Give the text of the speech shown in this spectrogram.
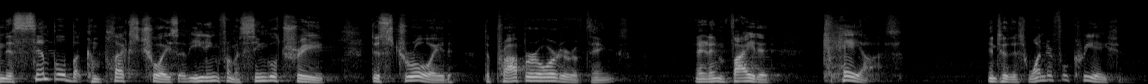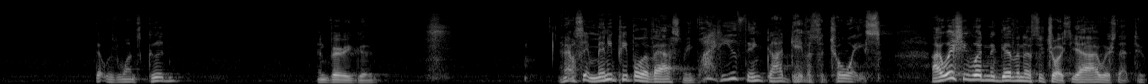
And this simple but complex choice of eating from a single tree destroyed the proper order of things. And it invited chaos into this wonderful creation that was once good and very good. And I'll say, many people have asked me, why do you think God gave us a choice? I wish He wouldn't have given us a choice. Yeah, I wish that too.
